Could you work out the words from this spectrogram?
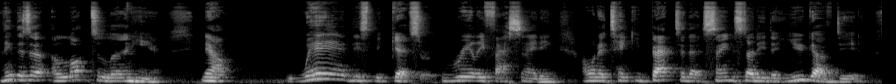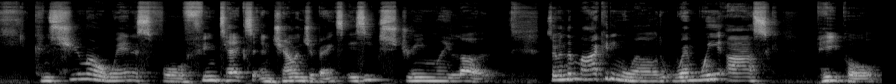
I think there's a, a lot to learn here. Now, where this gets really fascinating, I want to take you back to that same study that YouGov did. Consumer awareness for fintechs and challenger banks is extremely low. So, in the marketing world, when we ask people,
